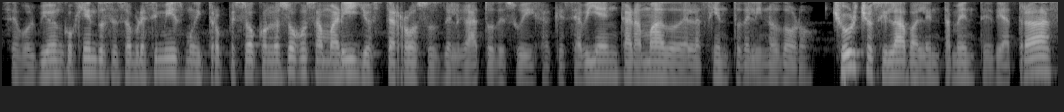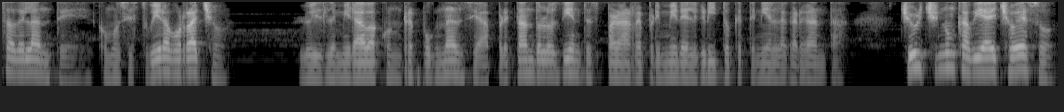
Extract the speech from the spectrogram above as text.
Se volvió encogiéndose sobre sí mismo y tropezó con los ojos amarillos terrosos del gato de su hija que se había encaramado del asiento del inodoro. Church oscilaba lentamente de atrás adelante, como si estuviera borracho, Luis le miraba con repugnancia, apretando los dientes para reprimir el grito que tenía en la garganta. Church nunca había hecho eso.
